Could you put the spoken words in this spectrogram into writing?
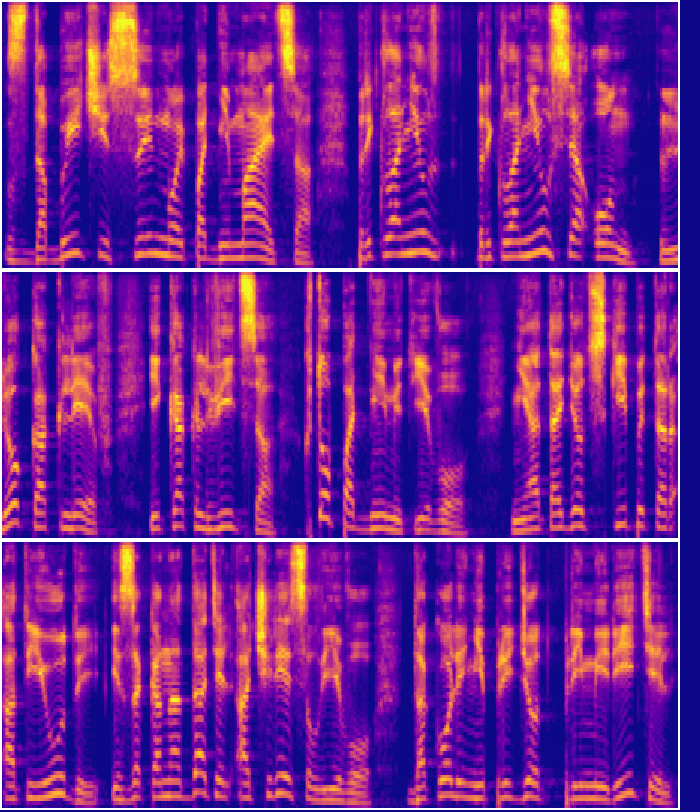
с добычи сын мой поднимается. Преклонил, преклонился он, лег как лев и как львица. Кто поднимет его? Не отойдет скипетр от Иуды, и законодатель очресил его, доколе не придет примиритель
